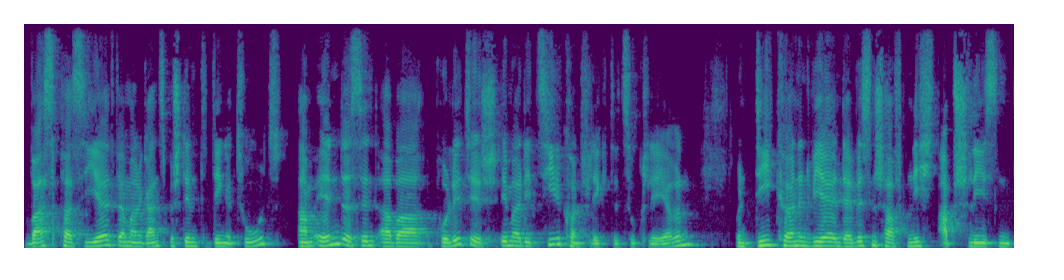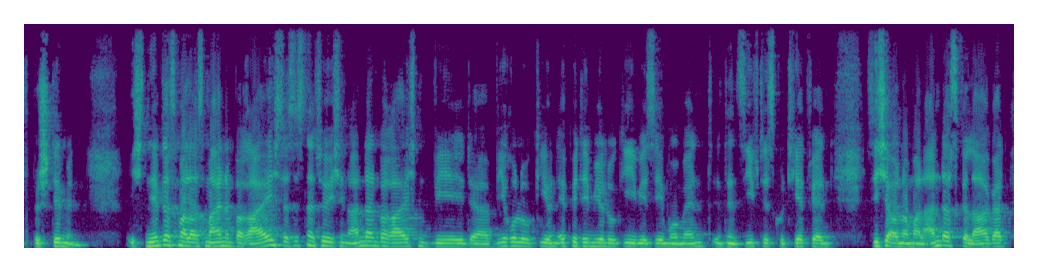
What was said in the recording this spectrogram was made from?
was passiert, wenn man ganz bestimmte Dinge tut. Am Ende sind aber politisch immer die Zielkonflikte zu klären. Und die können wir in der Wissenschaft nicht abschließend bestimmen. Ich nehme das mal aus meinem Bereich. Das ist natürlich in anderen Bereichen wie der Virologie und Epidemiologie, wie sie im Moment intensiv diskutiert werden, sicher auch nochmal anders gelagert.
